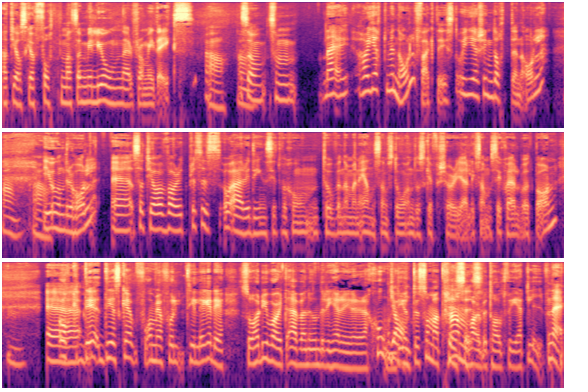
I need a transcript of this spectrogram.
att jag ska ha fått massa miljoner från mitt ex Ja. som, som nej, har gett mig noll faktiskt och ger sin dotter noll Ja. i underhåll. Eh, så att jag har varit precis och är i din situation Tove när man är ensamstående och ska försörja liksom, sig själv och ett barn. Eh, Och det, det ska, om jag får tillägga det, så har det ju varit även under er relation. Ja, det är ju inte som att han precis. har betalt för ert liv. nej,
